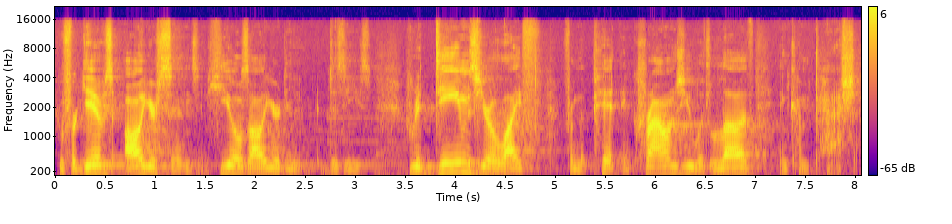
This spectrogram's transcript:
Who forgives all your sins and heals all your de- disease, redeems your life from the pit and crowns you with love and compassion.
